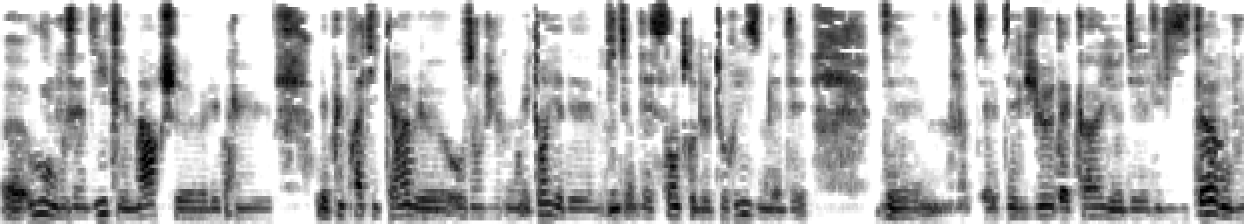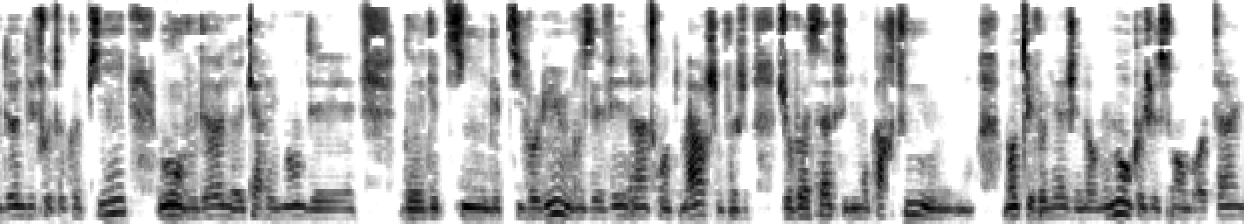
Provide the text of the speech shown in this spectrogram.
où on vous indique les marches les plus, les plus praticables aux environs. Et quand il y a des, des centres de tourisme, il y a des des, lieux d'accueil des, visiteurs, on vous donne des photocopies ou on vous donne carrément des, petits, volumes. Vous avez 20-30 marches. Je, vois ça absolument partout. Moi qui voyage énormément, que je sois en Bretagne,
